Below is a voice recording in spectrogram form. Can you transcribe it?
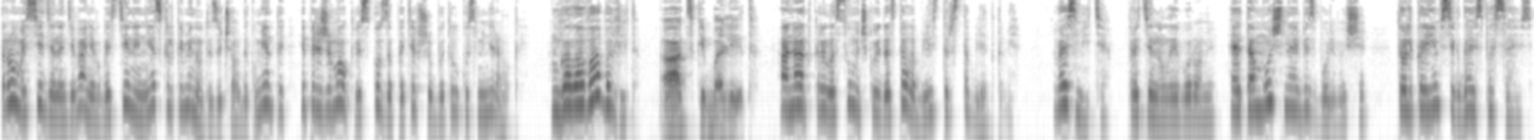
Рома, сидя на диване в гостиной, несколько минут изучал документы и пережимал к виску запотевшую бутылку с минералкой. «Голова болит?» «Адски болит», она открыла сумочку и достала блистер с таблетками. «Возьмите», — протянула его Роме. «Это мощное обезболивающее. Только им всегда и спасаюсь».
